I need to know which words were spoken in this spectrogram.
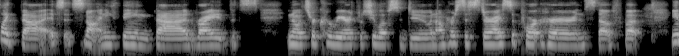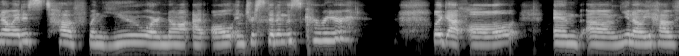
like that. It's, it's not anything bad, right? It's, you know it's her career it's what she loves to do and i'm her sister i support her and stuff but you know it is tough when you are not at all interested in this career like at all and um you know you have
